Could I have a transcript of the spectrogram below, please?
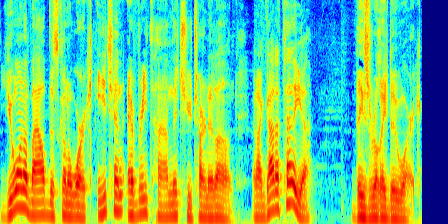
you want a valve that's going to work each and every time that you turn it on. And I got to tell you, these really do work.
